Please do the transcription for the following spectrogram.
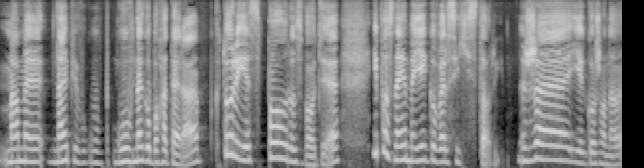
mamy najpierw głó- głównego bohatera, który jest po rozwodzie i poznajemy jego wersję historii, że jego żona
